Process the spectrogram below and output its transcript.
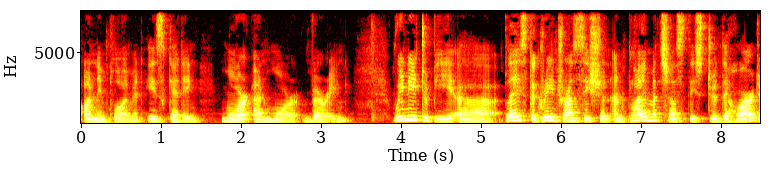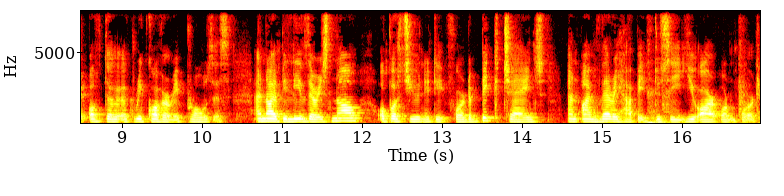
unemployment is getting more and more worrying. We need to be uh, place the green transition and climate justice to the heart of the recovery process. And I believe there is now opportunity for the big change and I'm very happy to see you are on board.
